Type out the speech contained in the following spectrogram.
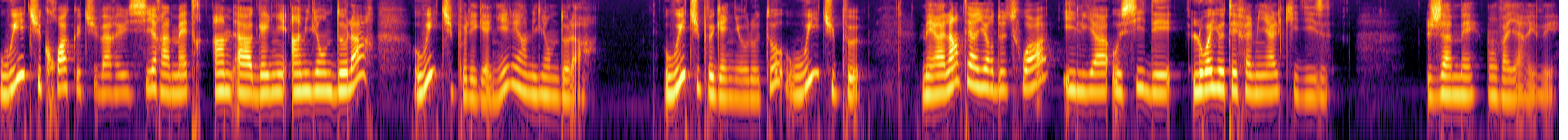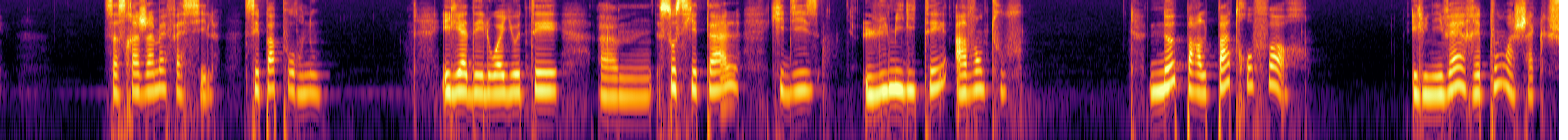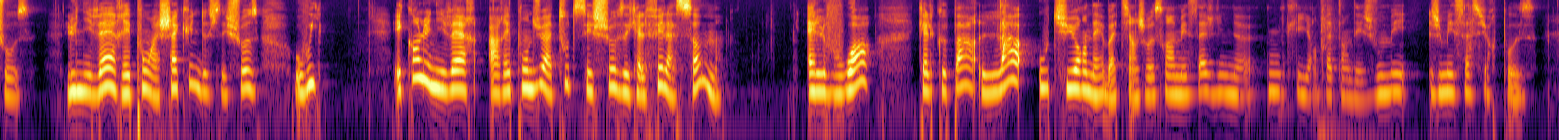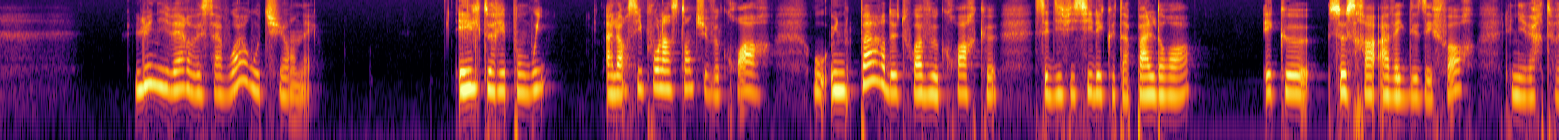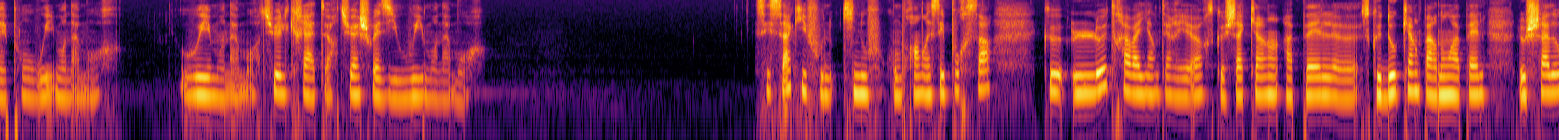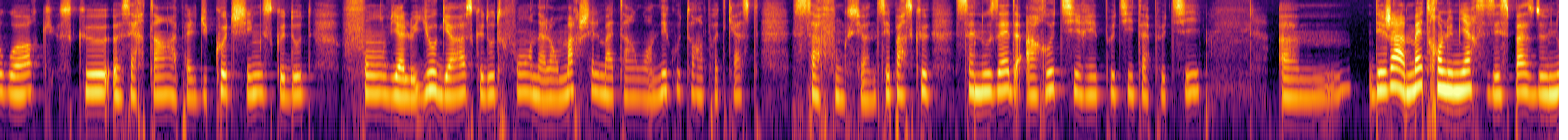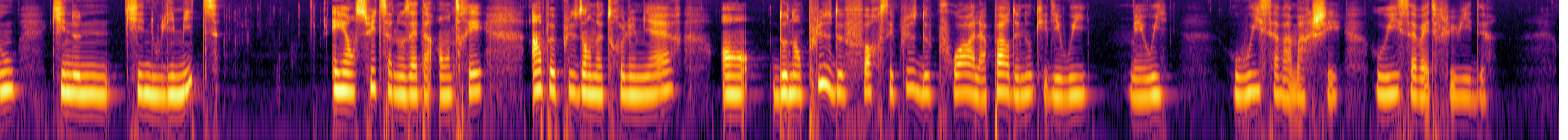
oui, tu crois que tu vas réussir à, mettre à gagner un million de dollars? Oui, tu peux les gagner, les un million de dollars. Oui, tu peux gagner au loto. Oui, tu peux. Mais à l'intérieur de toi, il y a aussi des loyautés familiales qui disent jamais on va y arriver. Ça sera jamais facile. C'est pas pour nous. Il y a des loyautés euh, sociétales qui disent l'humilité avant tout. Ne parle pas trop fort. Et l'univers répond à chaque chose. L'univers répond à chacune de ces choses oui. Et quand l'univers a répondu à toutes ces choses et qu'elle fait la somme, elle voit quelque part là où tu en es. Bah tiens, je reçois un message d'une cliente. Attendez, je vous mets, je mets ça sur pause. L'univers veut savoir où tu en es. Et il te répond oui. Alors si pour l'instant tu veux croire, ou une part de toi veut croire que c'est difficile et que tu n'as pas le droit, et que ce sera avec des efforts, l'univers te répond oui mon amour. Oui mon amour, tu es le créateur, tu as choisi oui mon amour. C'est ça qu'il nous faut comprendre et c'est pour ça que le travail intérieur, ce que chacun appelle, euh, ce que d'aucuns pardon appellent le shadow work, ce que euh, certains appellent du coaching, ce que d'autres font via le yoga, ce que d'autres font en allant marcher le matin ou en écoutant un podcast, ça fonctionne. C'est parce que ça nous aide à retirer petit à petit, euh, déjà à mettre en lumière ces espaces de nous qui, qui nous limitent, et ensuite ça nous aide à entrer un peu plus dans notre lumière en donnant plus de force et plus de poids à la part de nous qui dit oui, mais oui, oui, ça va marcher, oui, ça va être fluide.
